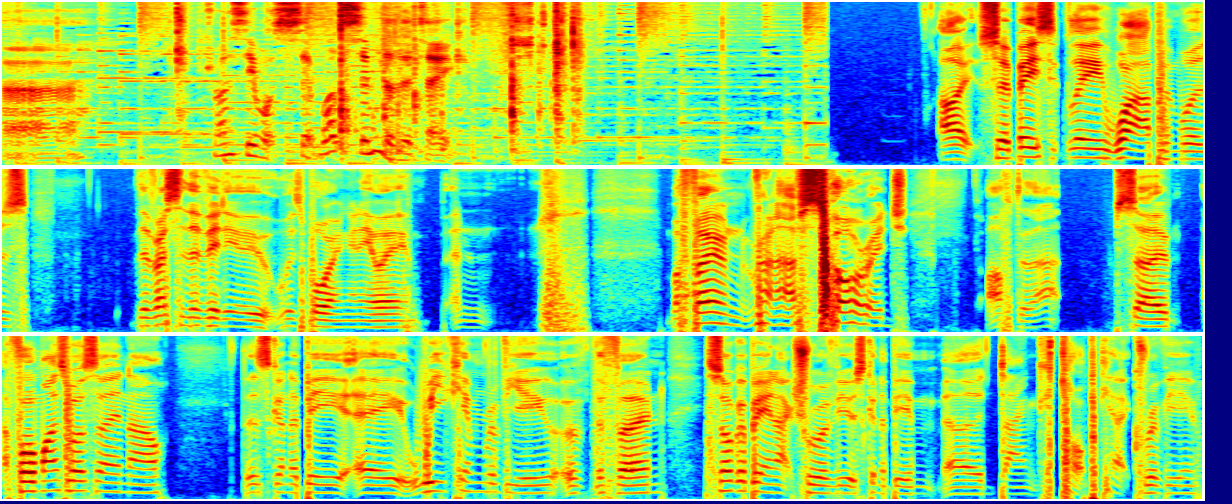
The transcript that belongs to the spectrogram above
Uh, trying to see what sim, what sim does it take. Alright, so basically what happened was the rest of the video was boring anyway, and my phone ran out of storage after that. So thought I might as well say now there's going to be a week in review of the phone. It's not going to be an actual review, it's going to be a uh, dank top keck review.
